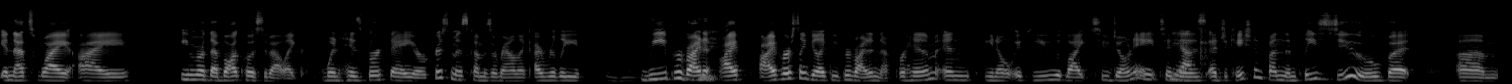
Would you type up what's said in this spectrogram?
and that's why i even wrote that blog post about like when his birthday or christmas comes around like i really we provide it i i personally feel like we provide enough for him. And you know if you would like to donate to Yeah. his education fund then please do. But um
